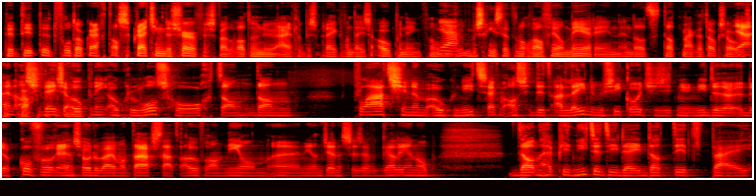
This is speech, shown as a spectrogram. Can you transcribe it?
dit, dit, het voelt ook echt als scratching the surface, wat, wat we nu eigenlijk bespreken van deze opening. Van, Ja. m- Misschien zit er nog wel veel meer in en dat, dat maakt het ook zo Ja, zo en als je deze Van- opening ook los hoort, dan, dan plaats je hem ook niet. Zeg maar, als je dit alleen de muziek hoort, je ziet nu niet de, de cover en zo erbij, want daar staat overal Neon, eh, Neon Genesis Evangelion op. Dan heb je niet het idee dat dit bij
